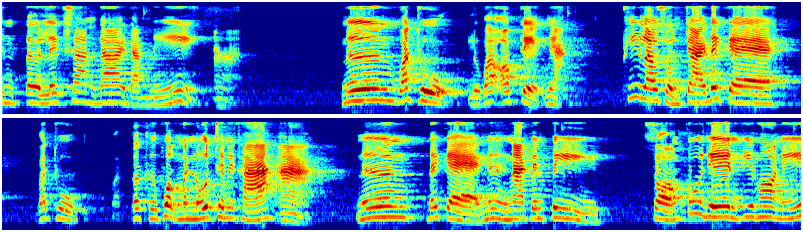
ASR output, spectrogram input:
Interaction ได้ดังนี้อะหนึ่งวัตถุหรือว่า Object เนี่ย ที่เราสนใจได้แก่วัตถุ ก็คือพวกมนุษย์ใช่ไหมคะ อ่าหนึ่งได้แก่หนึ่งนายเป็นปีสองตู้เย็นยี่ห้อนี้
